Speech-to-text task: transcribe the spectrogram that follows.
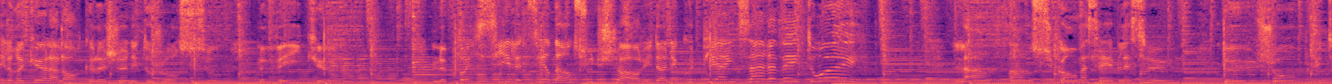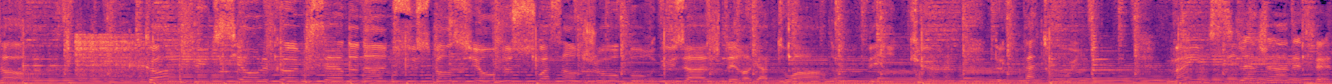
il recule alors que le jeune est toujours sous le véhicule. Le policier le tire d'en dessous du char, lui donne un coup de pied en disant Réveille-toi! L'enfant succombe à ses blessures deux jours plus tard. Comme punition, le commissaire donna une suspension de 60 jours pour usage dérogatoire d'un véhicule de patrouille. Même si l'agent avait fait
